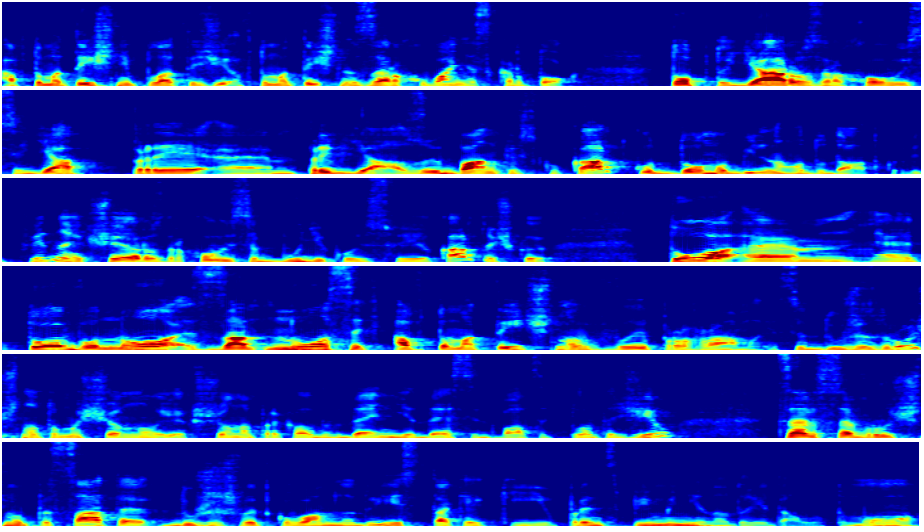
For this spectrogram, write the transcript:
автоматичні платежі, автоматичне зарахування з карток. Тобто я розраховуюся, я при, е, прив'язую банківську картку до мобільного додатку. Відповідно, якщо я розраховуюся будь-якою своєю карточкою, то, ем, е, то воно заносить автоматично в програму. І це дуже зручно, тому що, ну, якщо, наприклад, в день є 10-20 платежів, це все вручну писати дуже швидко вам надоїсть, так як і в принципі і мені надоїдало. Тому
